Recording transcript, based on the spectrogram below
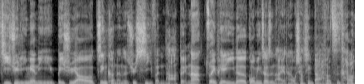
集聚里面，你必须要尽可能的去细分它。对，那最便宜。的国民车是哪一台？我相信大家都知道，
